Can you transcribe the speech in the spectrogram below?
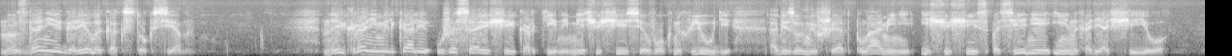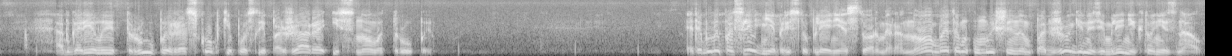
Но здание горело, как сток сена. На экране мелькали ужасающие картины, мечущиеся в окнах люди, обезумевшие от пламени, ищущие спасения и не находящие его. Обгорелые трупы, раскопки после пожара и снова трупы. Это было последнее преступление Стормера, но об этом умышленном поджоге на земле никто не знал.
